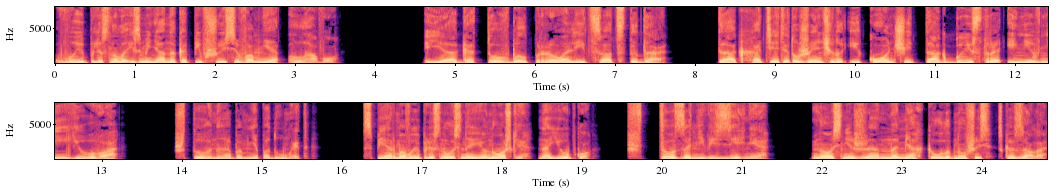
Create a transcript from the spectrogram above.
выплеснула из меня накопившуюся во мне лаву. Я готов был провалиться от стыда. Так хотеть эту женщину и кончить так быстро и не в нее. Что она обо мне подумает? Сперма выплеснулась на ее ножки, на юбку. Что за невезение? Но Снежанна, мягко улыбнувшись, сказала.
